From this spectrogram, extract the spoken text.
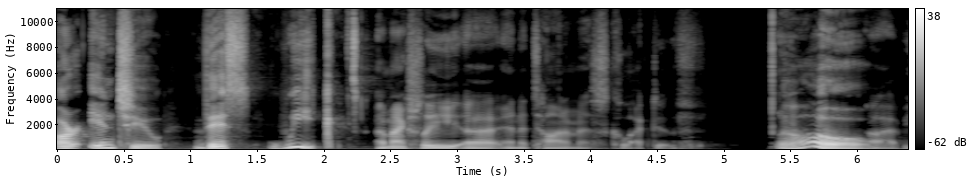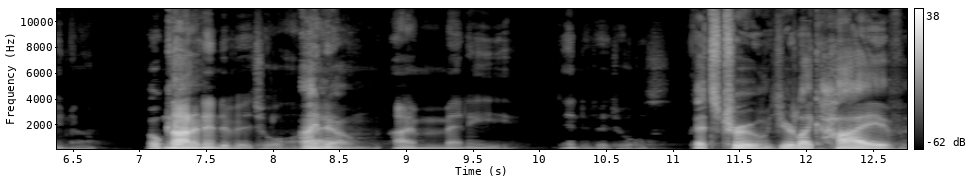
are into this week? I'm actually uh, an autonomous collective. Oh, I'll have you know, okay. not an individual. I I'm- know. I'm many individuals, That's true. You're like Hive.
